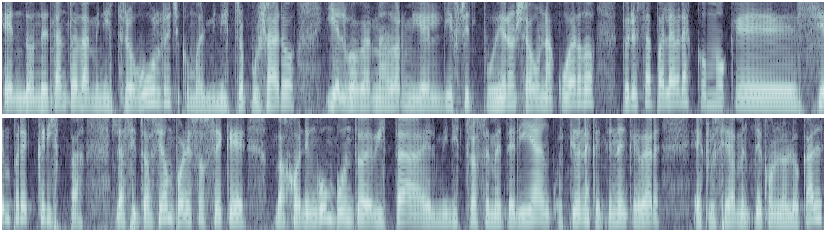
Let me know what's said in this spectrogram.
en donde tanto la ministra Bullrich como el ministro Puyaro y el gobernador Miguel Lifrit pudieron llegar a un acuerdo, pero esa palabra es como que siempre crispa la situación, por eso sé que bajo ningún punto de vista el ministro se metería en cuestiones que tienen que ver exclusivamente con lo local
